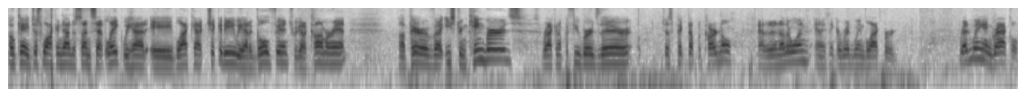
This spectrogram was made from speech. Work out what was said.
Okay, just walking down to Sunset Lake, we had a black-capped chickadee, we had a goldfinch, we got a cormorant, a pair of uh, eastern kingbirds, racking up a few birds there. Just picked up a cardinal, added another one, and I think a red-winged blackbird. Red-wing and grackle.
